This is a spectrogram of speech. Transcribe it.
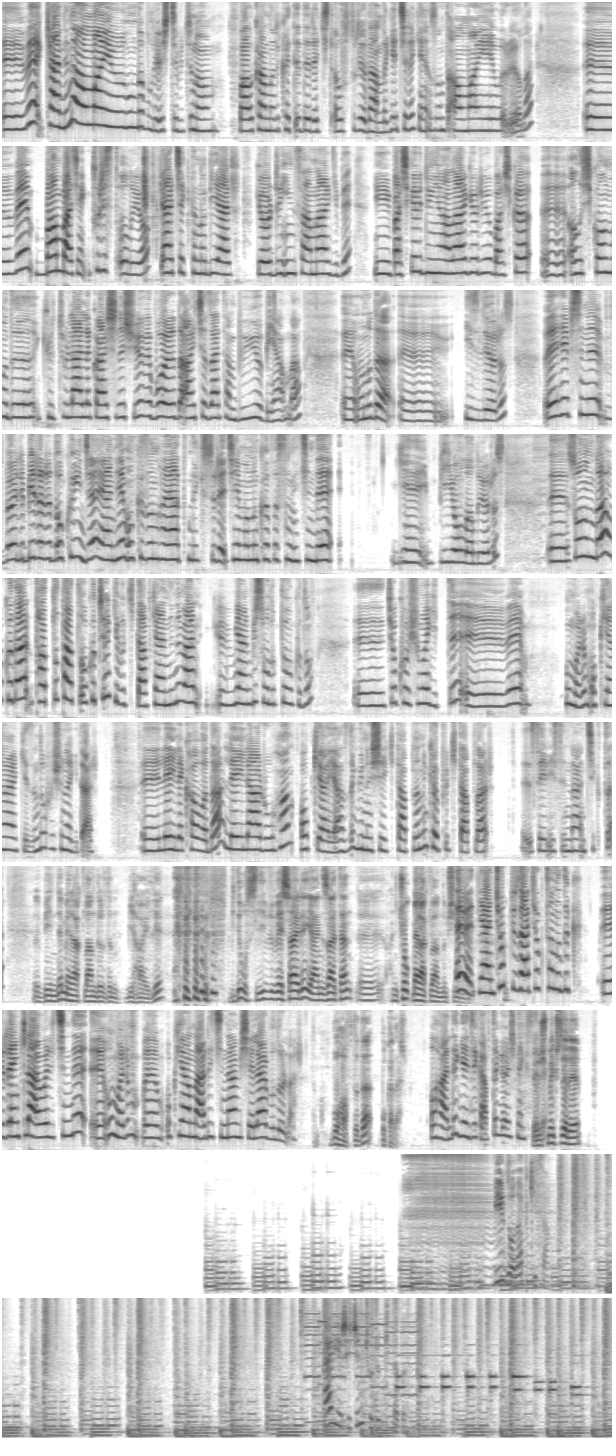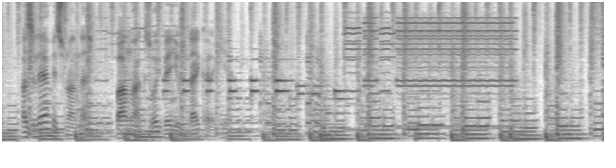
E, ve kendini Almanya yolunda buluyor işte bütün o Balkanları kat ederek işte Avusturya'dan da geçerek en sonunda Almanya'ya varıyorlar. E, ve bambaşka turist oluyor. Gerçekten o diğer gördüğü insanlar gibi e, başka bir dünyalar görüyor. Başka e, alışık olmadığı kültürlerle karşılaşıyor ve bu arada Ayça zaten büyüyor bir yandan. E, onu da e, izliyoruz. Ve hepsini böyle bir arada okuyunca yani hem o kızın hayatındaki süreç hem onun kafasının içinde e, bir yol alıyoruz. E, sonunda o kadar tatlı tatlı okutuyor ki bu kitap kendini. Ben e, yani bir solukta okudum. E, çok hoşuma gitti e, ve umarım okuyan herkesin de hoşuna gider. E, Leylek Hava'da Leyla Ruhan Okya yazdı. Gün Işığı kitaplarının Köprü Kitaplar e, serisinden çıktı. Beni de meraklandırdın bir hayli. bir de o Silivri vesaire yani zaten e, hani çok meraklandım şimdi. Evet yani çok güzel çok tanıdık e, renkler var içinde. E, umarım e, okuyanlar da içinden bir şeyler bulurlar. Tamam. Bu hafta da bu kadar. O halde gelecek hafta görüşmek üzere. Görüşmek üzere. Bir dolap kitap. Her yaş için çocuk kitabı. Hazırlayan ve sunanlar Banu Aksoy ve Yıldıray Karakiya.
